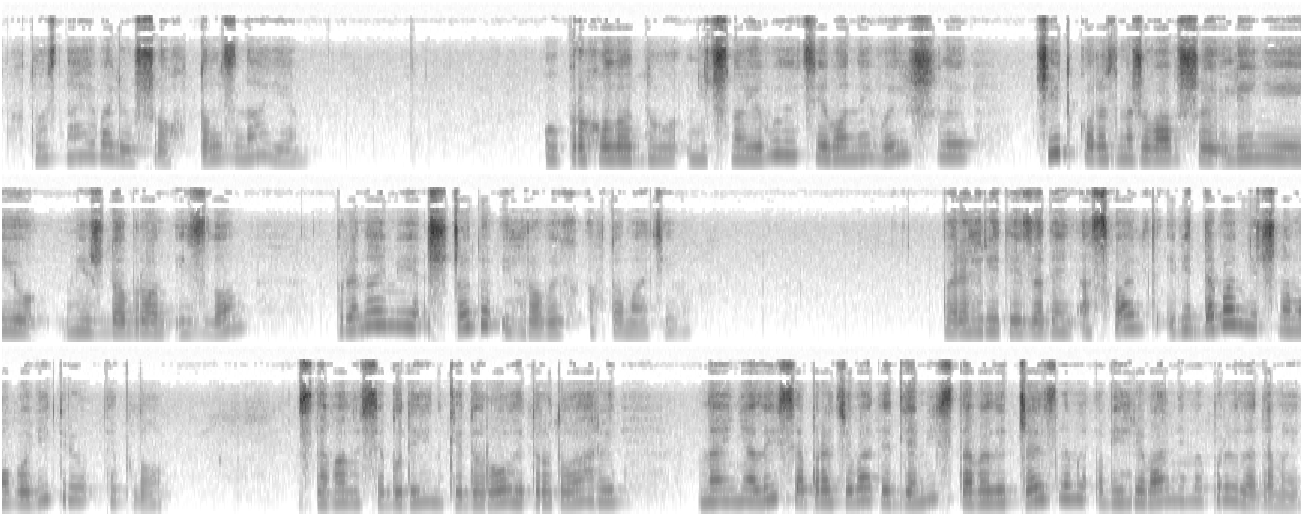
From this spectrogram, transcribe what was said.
Хто знає, Валюшо, хто знає. У прохолодну нічної вулиці вони вийшли, чітко розмежувавши лінією між добром і злом, принаймні щодо ігрових автоматів. Перегрітий за день асфальт віддавав нічному повітрю тепло. Здавалося, будинки, дороги, тротуари найнялися працювати для міста величезними обігрівальними приладами,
